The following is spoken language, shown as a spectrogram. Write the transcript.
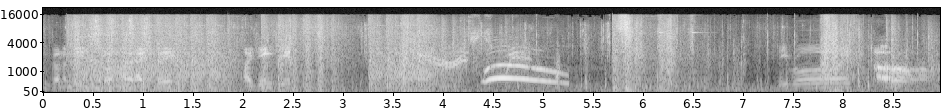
I'm gonna miss. I don't know HP. I think it. Woo! Leroy. Oh.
